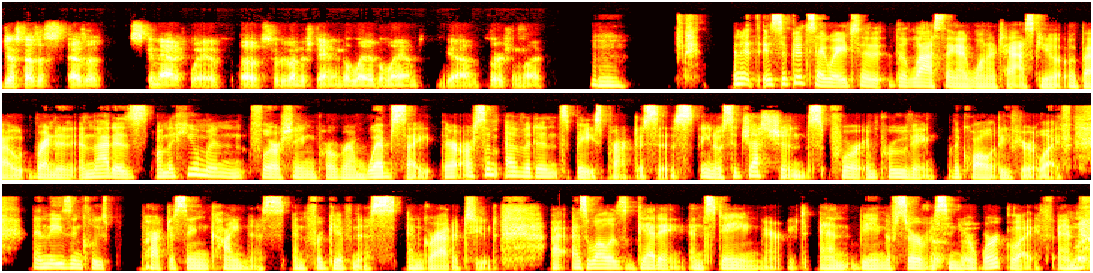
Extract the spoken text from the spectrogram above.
just as a as a schematic way of of sort of understanding the lay of the land, yeah, and flourishing life. Mm. And it, it's a good segue to the last thing I wanted to ask you about, Brendan, and that is on the Human Flourishing Program website, there are some evidence based practices, you know, suggestions for improving the quality of your life. And these include practicing kindness and forgiveness and gratitude, uh, as well as getting and staying married and being of service in your work life and right.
